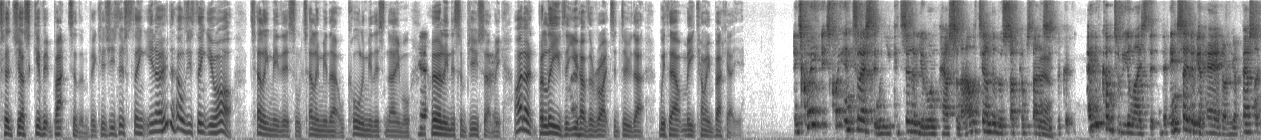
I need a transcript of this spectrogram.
to just give it back to them because you just think, you know, who the hell do you think you are telling me this or telling me that or calling me this name or yeah. hurling this abuse at me? I don't believe that you have the right to do that without me coming back at you it's quite it's quite interesting when you consider your own personality under those circumstances yeah. because kind of come to realize that the inside of your head or your person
